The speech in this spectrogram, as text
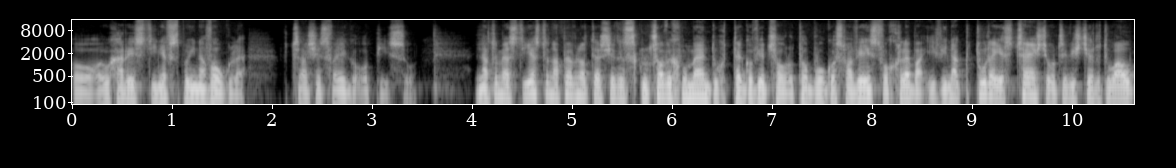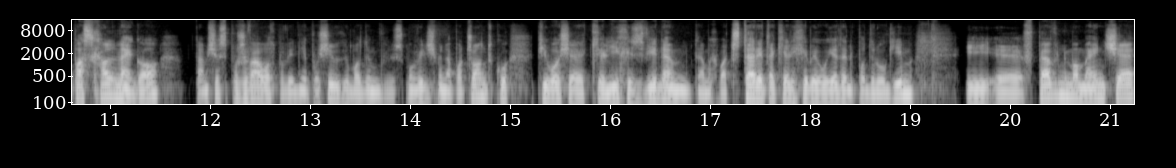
o Eucharystii, nie wspomina w ogóle w czasie swojego opisu. Natomiast jest to na pewno też jeden z kluczowych momentów tego wieczoru, to błogosławieństwo chleba i wina, które jest częścią oczywiście rytuału paschalnego. Tam się spożywało odpowiednie posiłki, o tym już mówiliśmy na początku. Piło się kielichy z winem, tam chyba cztery te kielichy były jeden po drugim. I e, w pewnym momencie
